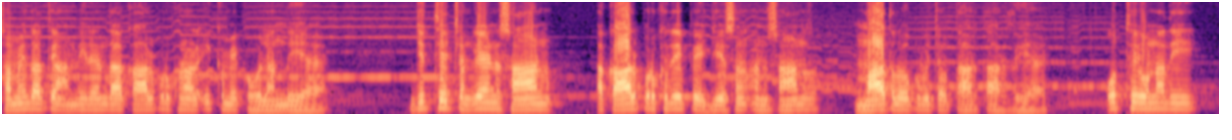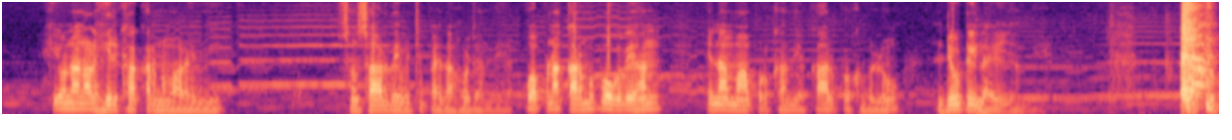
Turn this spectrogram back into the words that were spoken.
ਸਮੇਂ ਦਾ ਧਿਆਨ ਨਹੀਂ ਰਹਿੰਦਾ ਅਕਾਲ ਪੁਰਖ ਨਾਲ ਇੱਕਮਿਕ ਹੋ ਜਾਂਦੇ ਆ। ਜਿੱਥੇ ਚੰਗੇ ਇਨਸਾਨ ਅਕਾਲ ਪੁਰਖ ਦੇ ਭੇਜੇ ਸਨ, ਇਨਸਾਨ ਮਾਤ ਲੋਕ ਵਿੱਚ ਅਵਤਾਰ ਧਾਰਦੇ ਆ। ਉੱਥੇ ਉਹਨਾਂ ਦੀ ਹੀ ਉਹਨਾਂ ਨਾਲ ਹਿਰਖਾ ਕਰਨ ਵਾਲੇ ਵੀ ਸੰਸਾਰ ਦੇ ਵਿੱਚ ਪੈਦਾ ਹੋ ਜਾਂਦੇ ਆ। ਉਹ ਆਪਣਾ ਕਰਮ ਭੋਗਦੇ ਹਨ, ਇਹਨਾਂ ਮਹਾਂਪੁਰਖਾਂ ਦੀ ਅਕਾਲ ਪੁਰਖ ਵੱਲੋਂ ਡਿਊਟੀ ਲਾਈ ਜਾਂਦੀ ਹੈ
